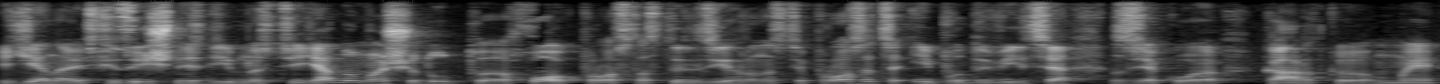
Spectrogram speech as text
є навіть фізичні здібності. Я думаю, що тут е, хок просто стиль зіграності проситься, і подивіться, з якою карткою ми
